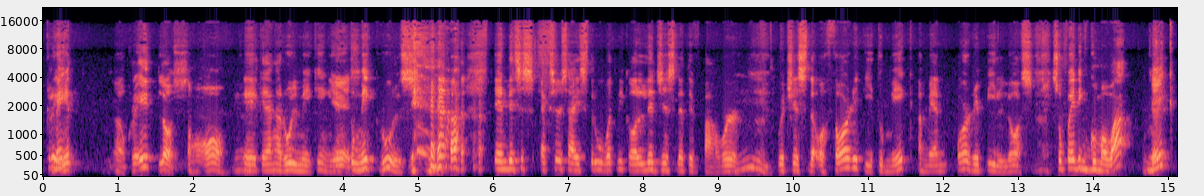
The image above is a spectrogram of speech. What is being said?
create Oh, create laws. Oo. Mm. Eh, kaya nga rulemaking. Yes. To make rules. and this is exercised through what we call legislative power, Mm. which is the authority to make, amend, or repeal laws. So, pwedeng gumawa, make,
